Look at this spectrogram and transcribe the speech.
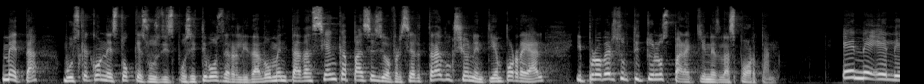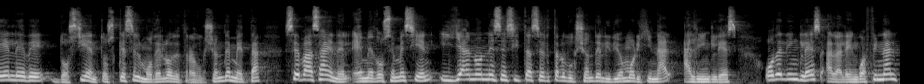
Meta busca con esto que sus dispositivos de realidad aumentada sean capaces de ofrecer traducción en tiempo real y proveer subtítulos para quienes las portan. NLLB 200, que es el modelo de traducción de Meta, se basa en el M2M100 y ya no necesita hacer traducción del idioma original al inglés o del inglés a la lengua final,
